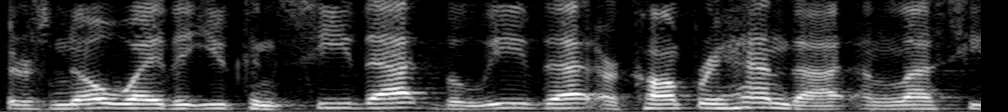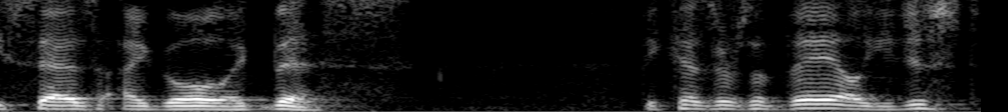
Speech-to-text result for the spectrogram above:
there's no way that you can see that, believe that, or comprehend that unless he says, I go like this. Because there's a veil. You just,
